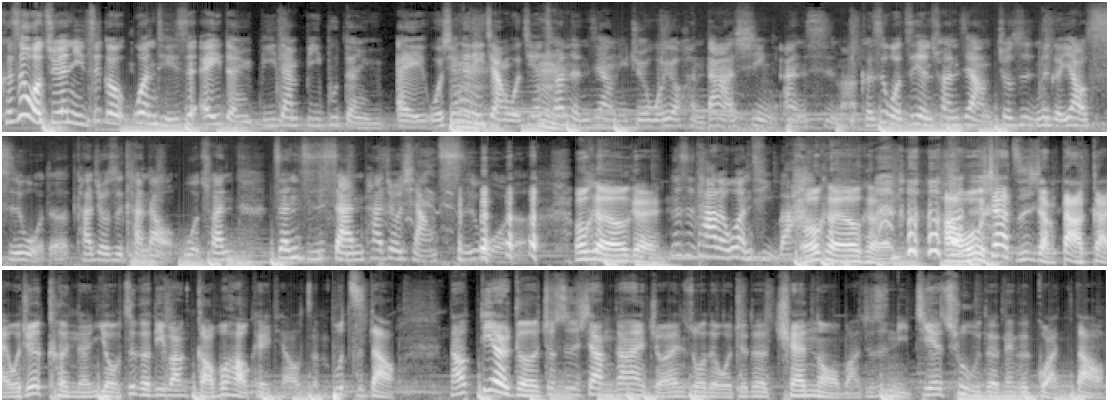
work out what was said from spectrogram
可是我觉得你这个问题是 A 等于 B，但 B 不等于 A。我先跟你讲，我今天穿成这样，嗯，你觉得我有很大的性暗示吗？可是我之前穿这样，就是那个要吃我的，他就是看到我穿针织衫，他就想吃我了。OK OK，那是他的问题吧？OK OK，好，我现在只是讲大概，我觉得可能有这个地方，搞不好可以调整，不知道。然后第二个就是像刚才 Joanne 说的，我觉得 channel 嘛，就是你接触的那个管道，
